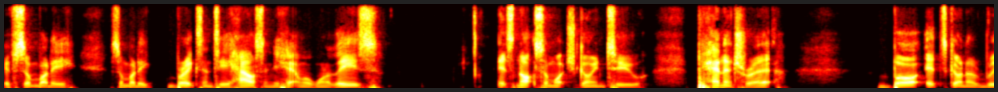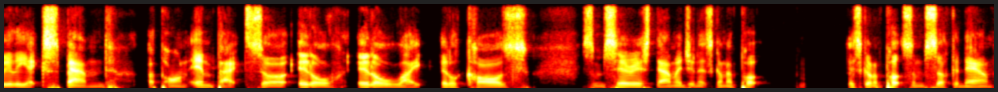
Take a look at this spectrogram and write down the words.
If somebody somebody breaks into your house and you hit them with one of these, it's not so much going to penetrate, but it's to really expand upon impact. So it'll it'll like it'll cause some serious damage, and it's to put it's to put some sucker down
